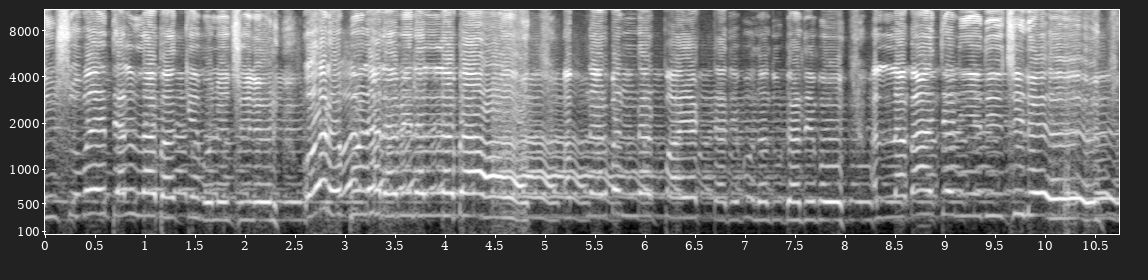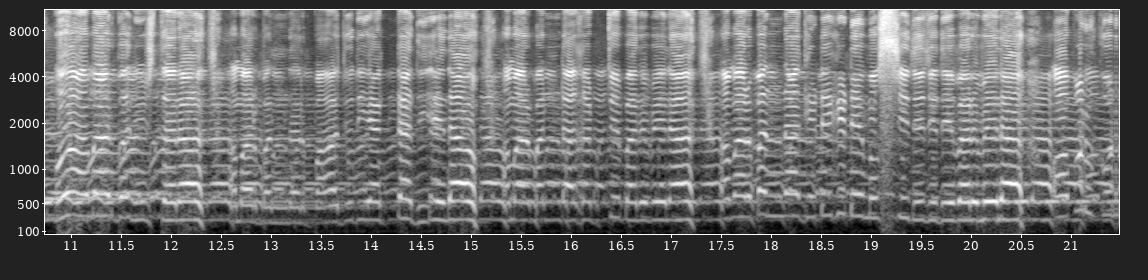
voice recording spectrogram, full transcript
ওই সময় আল্লাহ বলেছিলেন, ও আপনার বান্দার একটা না দুটা দেব? জানিয়ে দিয়েছিলেন, ও আমার ফারিস্তারা আমার বান্দার পা যদি একটা দিয়ে দাও, আমার বান্দা হাঁটতে পারবে না, আমার বান্দা কেটে কেটে মসজিদে যেতে পারবে না। অপর কোন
